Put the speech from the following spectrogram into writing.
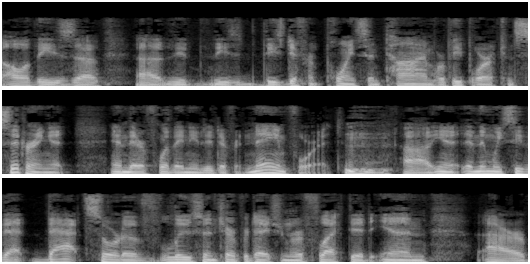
all of these uh, uh, the, these these different points in time where people are considering it, and therefore they need a different name for it. Uh, you know, and then we see that that sort of loose interpretation reflected in our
